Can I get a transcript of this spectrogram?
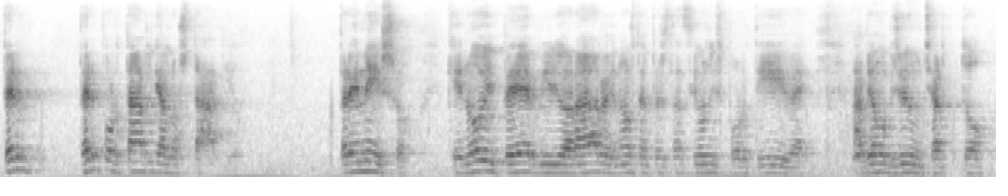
per, per portarli allo stadio premesso che noi per migliorare le nostre prestazioni sportive abbiamo bisogno di un certo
